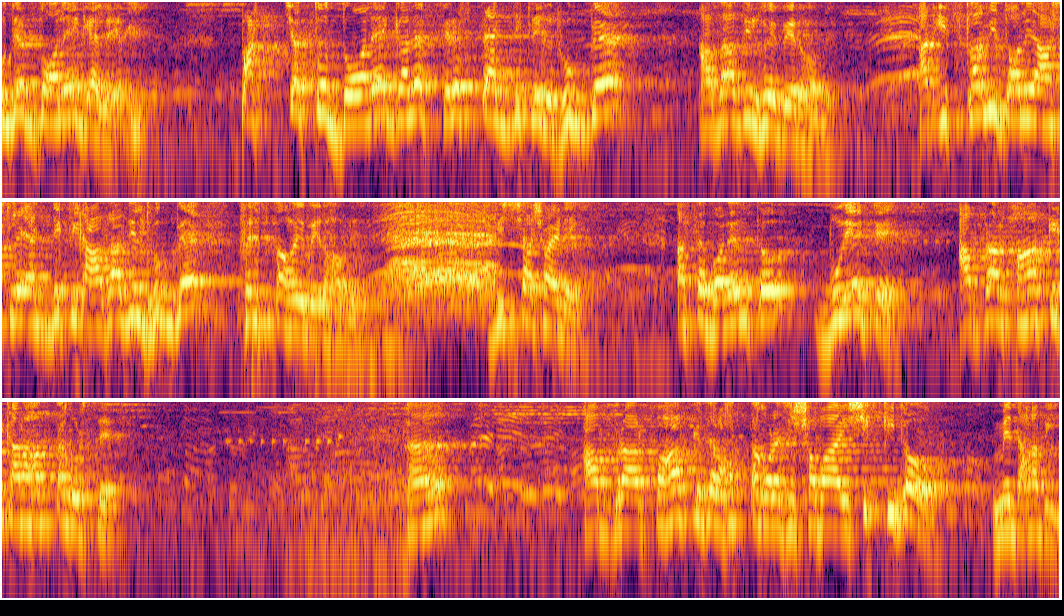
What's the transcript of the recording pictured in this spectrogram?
ওদের দলে গেলে, পাশ্চাত্য দলে গেলে ফেরেস্তা একদিক থেকে ঢুকবে, আজাজিল হয়ে বের হবে। আর ইসলামী দলে আসলে একদিক থেকে আজাজিল ঢুকবে ফেরিস্তা হয়ে বের হবে। বিশ্বাস হয় নাই। আচ্ছা বলেন তো, বুয়েটে আবরার ফাহাদকে কারা হত্যা করছে? হ্যাঁ? আবরার ফাহাদকে যারা হত্যা করেছে, সবাই শিক্ষিত, মেধাবী।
